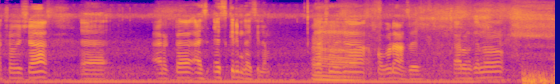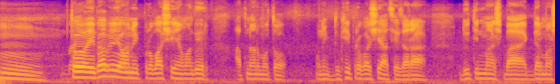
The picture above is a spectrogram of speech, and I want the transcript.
একশো পয়সা আর একটা আইসক্রিম খাইছিলাম। একশো পয়সা পকেটে আছে। কারণ কেন? হুম। তো এভাবে অনেক প্রবাসী আমাদের আপনার মতো অনেক দুঃখী প্রবাসী আছে যারা দুই তিন মাস বা এক দেড় মাস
